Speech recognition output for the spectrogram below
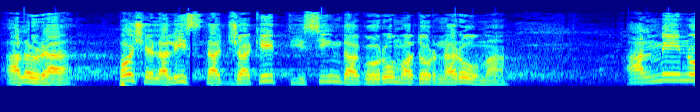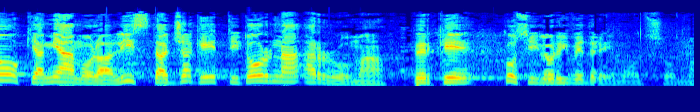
allora, poi c'è la lista Giachetti, sindaco Roma torna a Roma almeno chiamiamola lista Giachetti torna a Roma, perché così lo rivedremo. Insomma.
